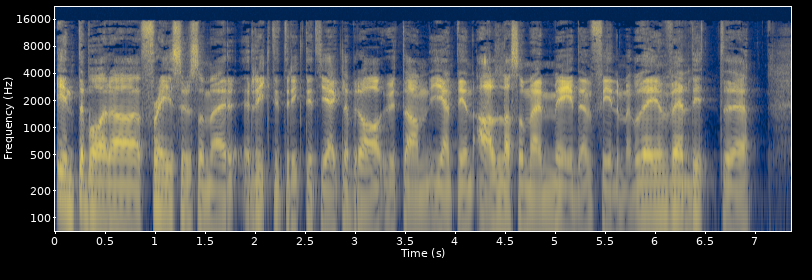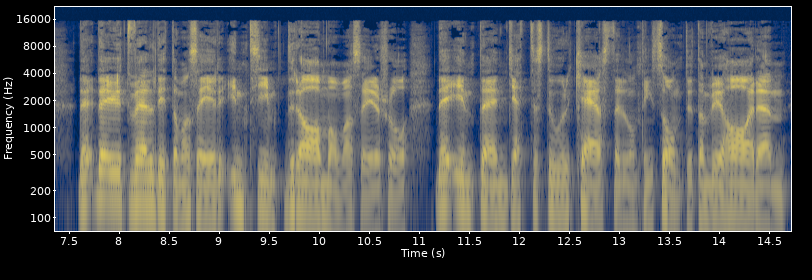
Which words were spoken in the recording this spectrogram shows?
Inte bara Fraser som är riktigt, riktigt jäkla bra, utan egentligen alla som är med i den filmen. Och det är en väldigt... Eh, det, det, är ju ett väldigt, om man säger, intimt drama om man säger så. Det är inte en jättestor cast eller någonting sånt, utan vi har en,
